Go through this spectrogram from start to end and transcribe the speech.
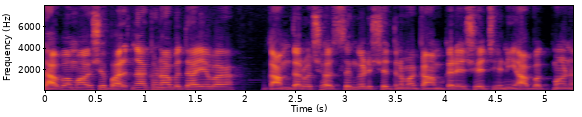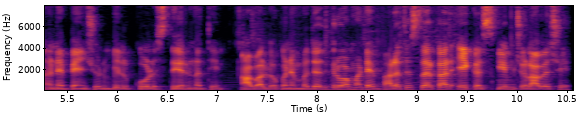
લાવવામાં આવે છે. ભારતના ઘણા બધા એવા કામદારો છે અસંગઠિત ક્ષેત્રમાં કામ કરે છે, જેની આવક પણ અને પેન્શન બિલકુલ સ્થિર નથી. આવા લોકોને મદદ કરવા માટે ભારત સરકાર એક સ્કીમ ચલાવે છે,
